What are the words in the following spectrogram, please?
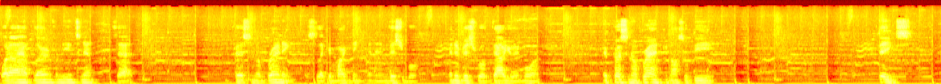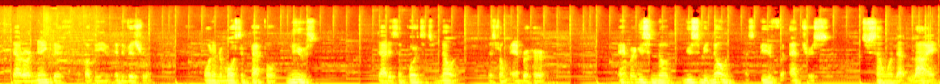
What I have learned from the internet is that personal branding is like a marketing and invisible, invisible value and more. A personal brand can also be things that are negative about the individual. One of the most impactful news that is important to note is from Amber Heard. Amber used to, know, used to be known as a beautiful actress to someone that lied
